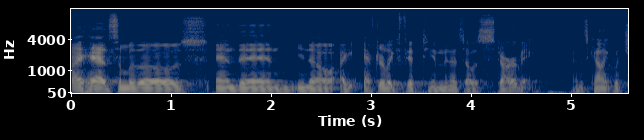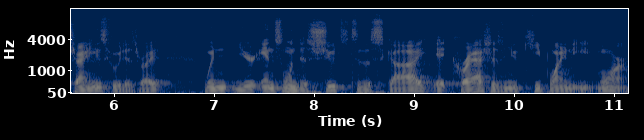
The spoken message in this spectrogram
I had some of those, and then you know, I, after like 15 minutes, I was starving, and it's kind of like what Chinese food is, right? When your insulin just shoots to the sky, it crashes, and you keep wanting to eat more.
